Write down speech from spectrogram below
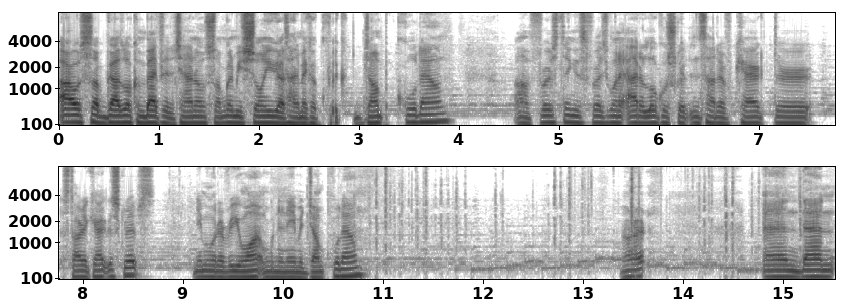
Alright, what's up guys? Welcome back to the channel. So I'm going to be showing you guys how to make a quick jump cooldown. Um, first thing is first, you want to add a local script inside of character, starter character scripts. Name it whatever you want. I'm going to name it jump cooldown. Alright. And then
